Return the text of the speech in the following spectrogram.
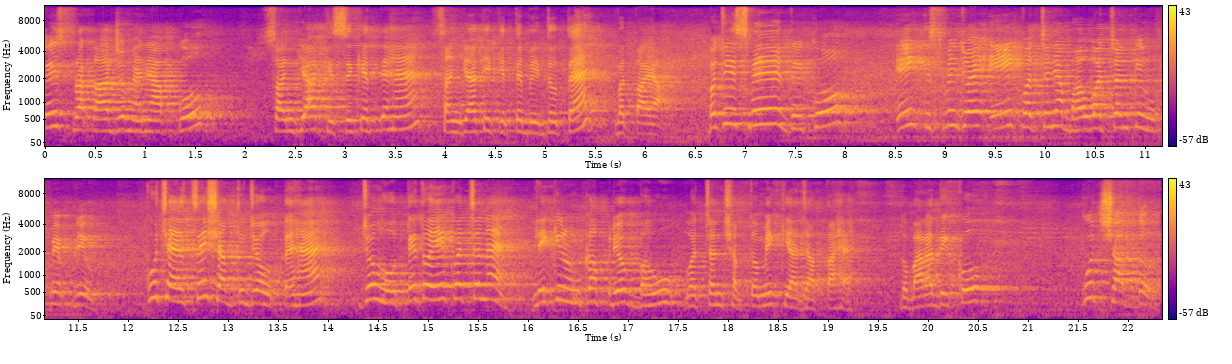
तो इस प्रकार जो मैंने आपको संज्ञा किससे कहते हैं? संज्ञा के कितने भेद होते हैं? बताया। बच्चे, इसमें देखो, एक, इसमें जो है एक वचन या बहुवचन के रूप में प्रयोग। कुछ ऐसे शब्द जो होते हैं, जो होते तो एक वचन है, लेकिन उनका प्रयोग बहुवचन शब्दों में किया जाता है। दोबारा देखो। कुछ शब्द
